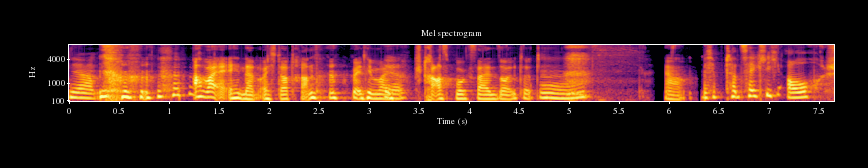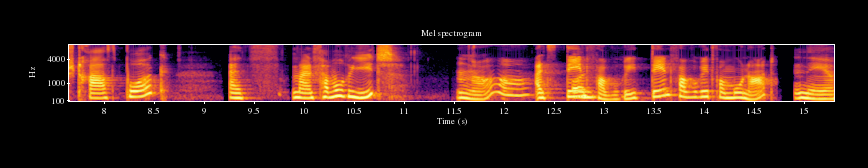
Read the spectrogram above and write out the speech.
Ja. Aber erinnert euch daran, wenn ihr mal Ja. in Straßburg sein solltet. Ja. Ich habe tatsächlich auch Straßburg als mein Favorit. ja. Als den Und- Favorit, den Favorit vom Monat. Nee,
